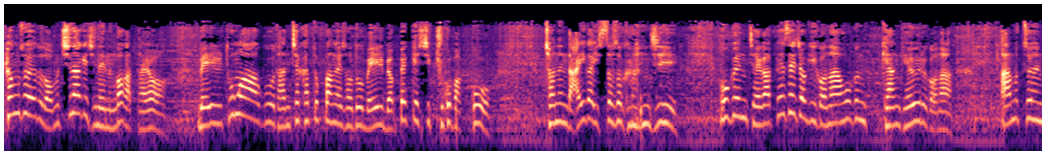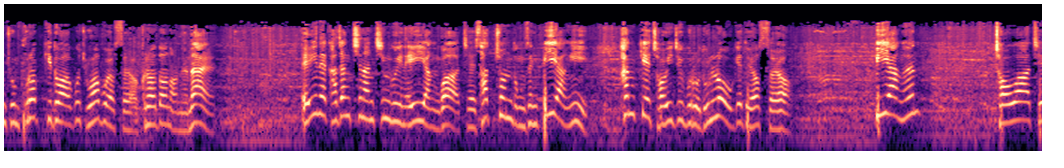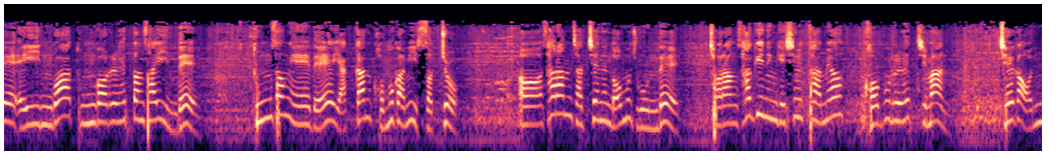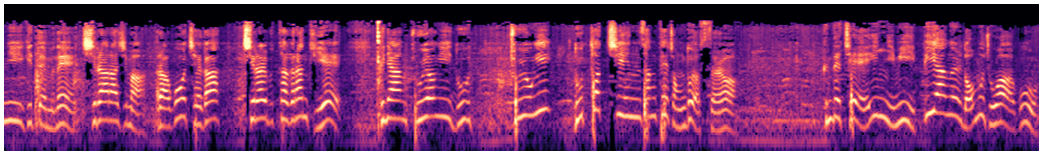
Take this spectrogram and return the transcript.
평소에도 너무 친하게 지내는 것 같아요. 매일 통화하고 단체 카톡방에서도 매일 몇백 개씩 주고받고 저는 나이가 있어서 그런지 혹은 제가 폐쇄적이거나 혹은 그냥 게으르거나 아무튼 좀 부럽기도 하고 좋아 보였어요. 그러던 어느 날 애인의 가장 친한 친구인 A양과 제 사촌 동생 B양이 함께 저희 집으로 놀러 오게 되었어요. B양은 저와 제 애인과 동거를 했던 사이인데 동성애에 대해 약간 거부감이 있었죠. 어, 사람 자체는 너무 좋은데 저랑 사귀는 게 싫다며 거부를 했지만 제가 언니이기 때문에 지랄하지 마라고 제가 지랄 부탁을 한 뒤에 그냥 조용히 노, 조용히 노터치인 상태 정도였어요. 근데 제 애인님이 B양을 너무 좋아하고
